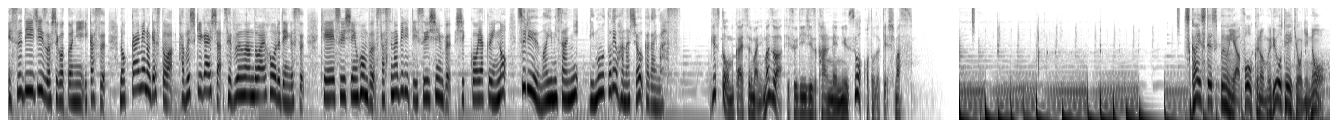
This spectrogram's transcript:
SDGs を仕事に生かす。6回目のゲストは株式会社セブンアイ・ホールディングス。経営推進本部サステナビリティ推進部執行役員の鶴生真由美さんにリモートでお話を伺います。ゲストをお迎えする前に、まずは SDGs 関連ニュースをお届けします。使い捨てスプーンやフォークの無料提供にノー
